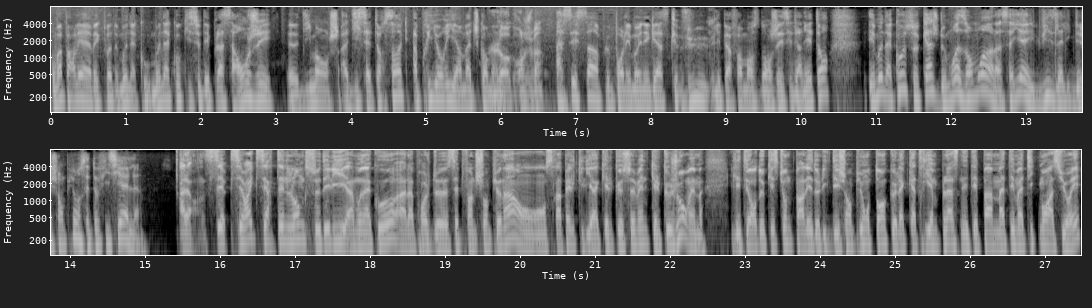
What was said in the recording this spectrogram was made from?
On va parler avec toi de Monaco. Monaco qui se déplace à Angers euh, dimanche à 17h05. A priori, un match quand même angevin. assez simple pour les Monégasques vu les performances d'Angers ces derniers temps. Et Monaco se cache de moins en moins. Là, ça y est, il vise la Ligue des Champions, c'est officiel. Alors, c'est vrai que certaines langues se délient à Monaco à l'approche de cette fin de championnat. On, se rappelle qu'il y a quelques semaines, quelques jours même, il était hors de question de parler de Ligue des Champions tant que la quatrième place n'était pas mathématiquement assurée.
